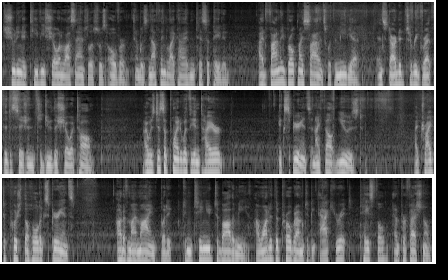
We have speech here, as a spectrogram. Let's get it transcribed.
shooting a TV show in Los Angeles was over, and was nothing like I had anticipated. I had finally broke my silence with the media and started to regret the decision to do the show at all. I was disappointed with the entire experience, and I felt used. I tried to push the whole experience out of my mind, but it continued to bother me. I wanted the program to be accurate, tasteful, and professional.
